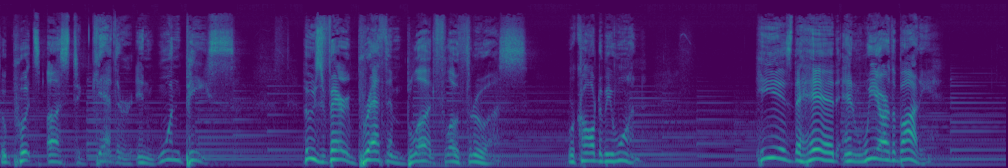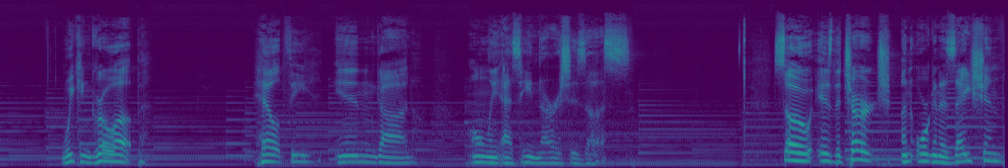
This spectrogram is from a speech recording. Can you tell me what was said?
who puts us together in one piece, whose very breath and blood flow through us. We're called to be one. He is the head and we are the body. We can grow up healthy in God only as He nourishes us. So, is the church an organization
